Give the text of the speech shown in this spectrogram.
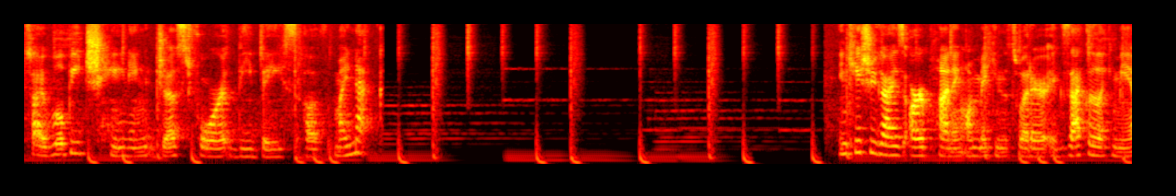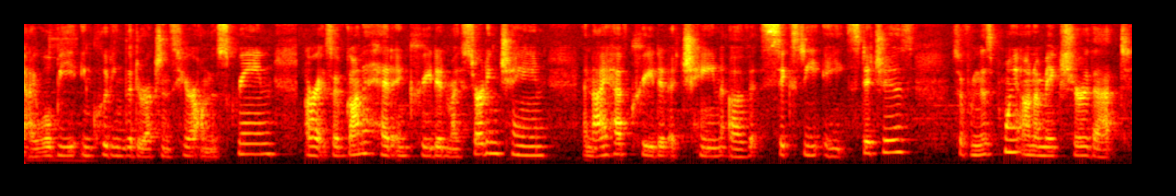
So I will be chaining just for the base of my neck. In case you guys are planning on making the sweater exactly like me, I will be including the directions here on the screen. All right, so I've gone ahead and created my starting chain and I have created a chain of 68 stitches. So from this point on, I make sure that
